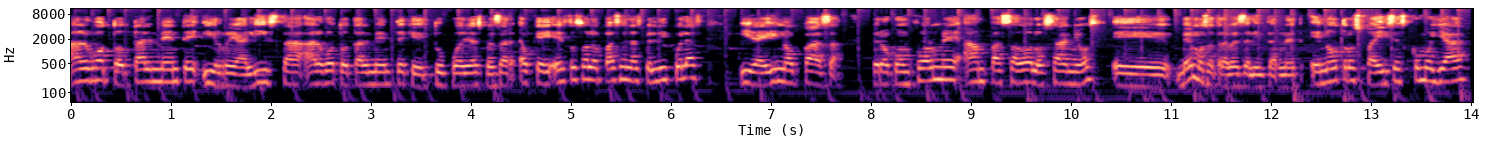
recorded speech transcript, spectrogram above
algo totalmente irrealista, algo totalmente que tú podrías pensar, ok, esto solo pasa en las películas y de ahí no pasa. Pero conforme han pasado los años, eh, vemos a través del Internet en otros países como ya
